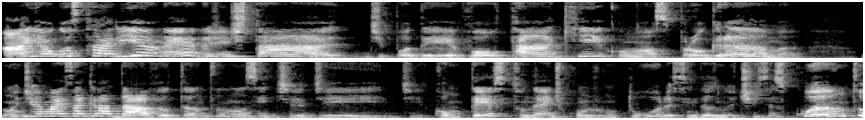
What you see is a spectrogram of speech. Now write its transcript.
Ah, e eu gostaria, né, da gente tá, de poder voltar aqui com o nosso programa num dia mais agradável, tanto no sentido de, de contexto, né, de conjuntura, assim, das notícias, quanto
